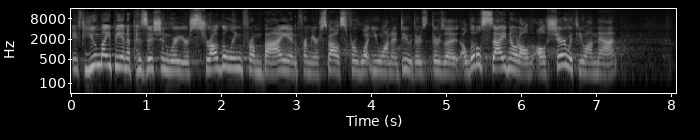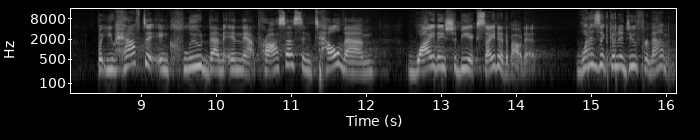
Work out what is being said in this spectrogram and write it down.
if you might be in a position where you're struggling from buy in from your spouse for what you want to do, there's, there's a, a little side note I'll, I'll share with you on that. But you have to include them in that process and tell them why they should be excited about it. What is it going to do for them?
